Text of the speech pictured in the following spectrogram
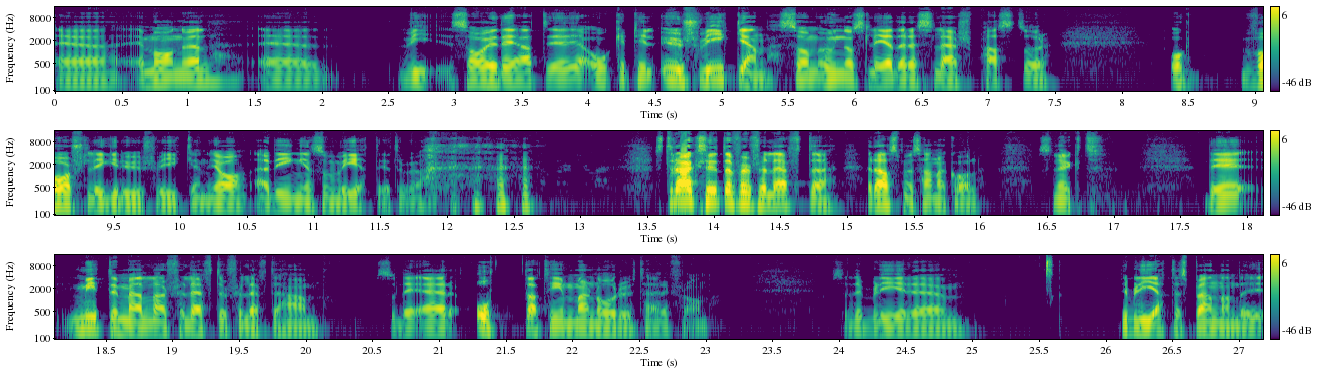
eh, Emanuel, eh, vi sa ju det att eh, jag åker till Ursviken som ungdomsledare slash pastor. Och vars ligger Ursviken? Ja, det är ingen som vet det tror jag. Strax utanför Skellefteå. Rasmus, han har koll. Snyggt. Det är mitt emellan Skellefteå och Skelleftehamn. Så det är åtta timmar norrut härifrån. Så det blir, eh, det blir jättespännande.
